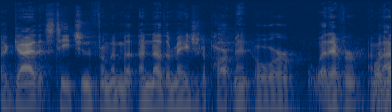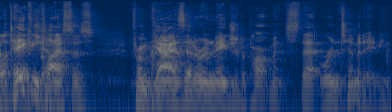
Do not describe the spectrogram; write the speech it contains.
a guy that's teaching from a, another major department or whatever. I mean, Or I've taken classes from guys that are in major departments that were intimidating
